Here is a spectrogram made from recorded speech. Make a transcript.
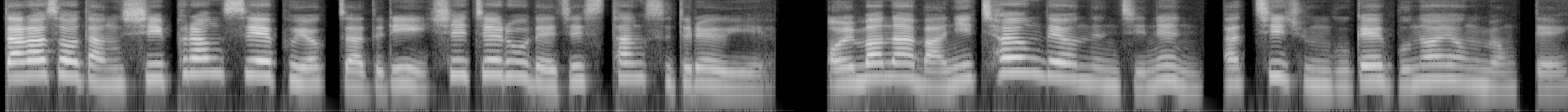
따라서 당시 프랑스의 부역자들이 실제로 레지스탕스들에 의해 얼마나 많이 처형되었는지는 마치 중국의 문화혁명 때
